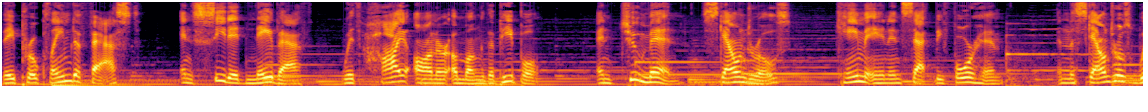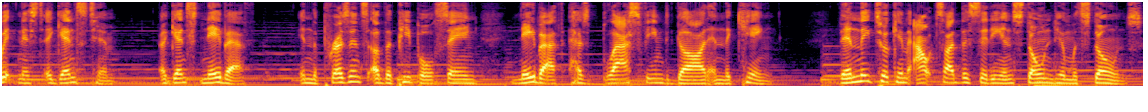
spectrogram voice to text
They proclaimed a fast and seated Naboth with high honor among the people. And two men, scoundrels, came in and sat before him, and the scoundrels witnessed against him, against Naboth, in the presence of the people, saying, Naboth has blasphemed God and the king. Then they took him outside the city and stoned him with stones,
